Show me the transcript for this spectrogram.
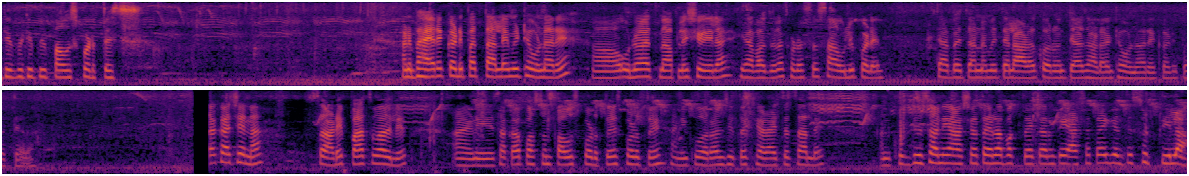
टिपी टिपी पाऊस पडतेच. आणि बाहेर एक कडीपत्ता आलाय मी ठेवणार आहे. उन्हाळ्यात ना आपल्या शेळीला या बाजूला थोडंसं सावली पडेल. त्या बेताना मी त्याला आळं करून त्या झाडाला ठेवणार आहे कडीपत्त्याला सकाळचे ना साडेपाच वाजलेत आणि सकाळपासून पाऊस पडतोयच पडतोय. आणि पोरांचं इथं खेळायचं चाललंय. आणि खूप दिवसांनी आशा ताईला बघताय कारण ते आशा ताई गेलते सुट्टीला.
